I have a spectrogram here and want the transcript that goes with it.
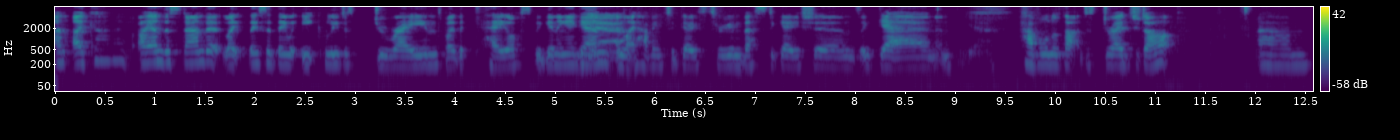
and I kind of I understand it. Like they said, they were equally just drained by the chaos beginning again, Yeah. and like having to go through investigations again, and Yeah. have all of that just dredged up. Um,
